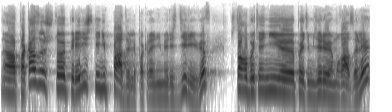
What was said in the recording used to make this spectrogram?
э, показывают, что периодически они падали, по крайней мере, с деревьев. Стало быть, они по этим деревьям лазали.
